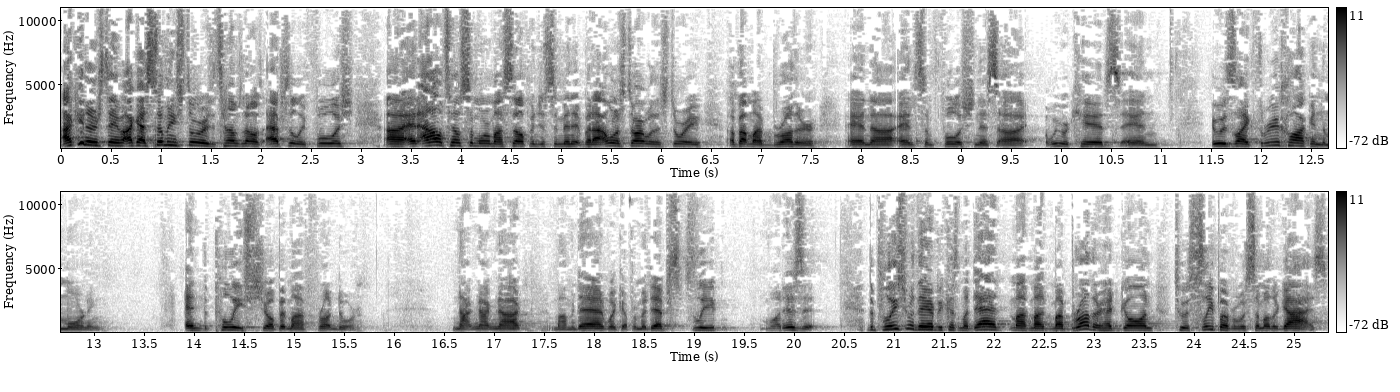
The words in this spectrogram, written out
I can understand. I got so many stories of times when I was absolutely foolish, uh, and I'll tell some more myself in just a minute. But I want to start with a story about my brother and uh, and some foolishness. Uh, we were kids, and it was like three o'clock in the morning, and the police show up at my front door. Knock, knock, knock. Mom and Dad wake up from a dead sleep. What is it? The police were there because my dad, my, my, my brother had gone to a sleepover with some other guys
